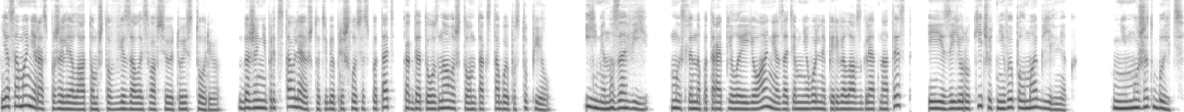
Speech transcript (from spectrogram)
Я сама не раз пожалела о том, что ввязалась во всю эту историю. Даже не представляю, что тебе пришлось испытать, когда ты узнала, что он так с тобой поступил. «Имя назови!» Мысленно поторопила ее Аня, затем невольно перевела взгляд на тест, и из ее руки чуть не выпал мобильник. «Не может быть!»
